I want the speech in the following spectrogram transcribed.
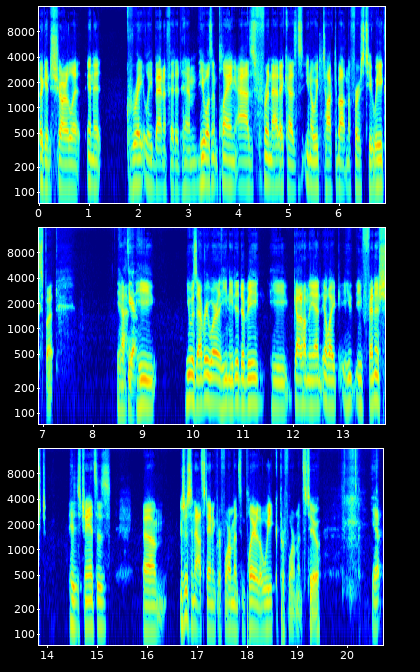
against Charlotte, and it greatly benefited him. He wasn't playing as frenetic as you know we talked about in the first two weeks, but yeah, Yeah. he he was everywhere he needed to be. He got on the end, like he he finished his chances. Um, it's just an outstanding performance and player of the week performance too. Yep.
